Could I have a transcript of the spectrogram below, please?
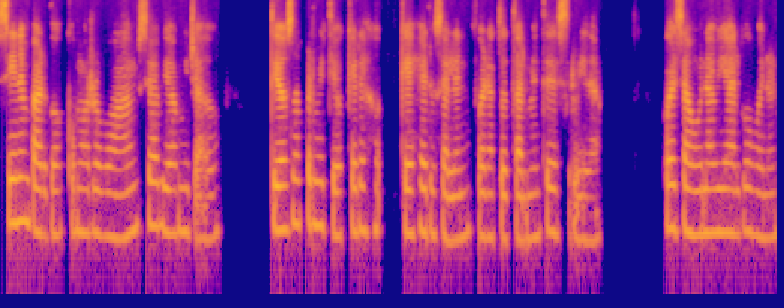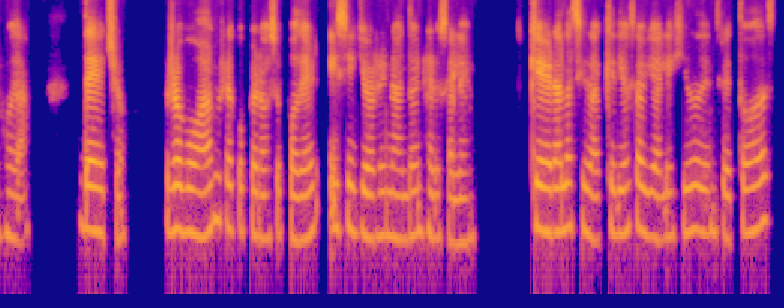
Sin embargo, como Roboam se había humillado, Dios no permitió que Jerusalén fuera totalmente destruida, pues aún había algo bueno en Judá. De hecho, Roboam recuperó su poder y siguió reinando en Jerusalén, que era la ciudad que Dios había elegido de entre todas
